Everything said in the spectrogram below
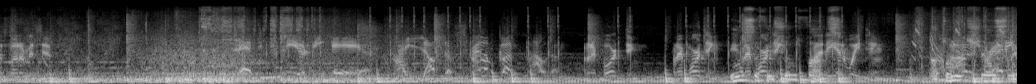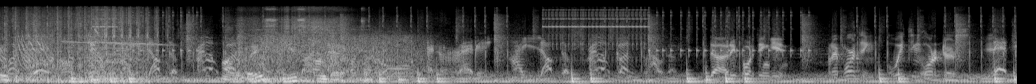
Affirmative. Let's clear the air. I love the smell of gunpowder. Reporting. Reporting. Insufficient Reporting. funds. Ready and waiting. Atomic Guns shells ready for ready. full auto. I love the smell of Our base is under attack. And ready. I love the smell of gunpowder. Da, reporting in. Reporting. Awaiting orders. Let's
